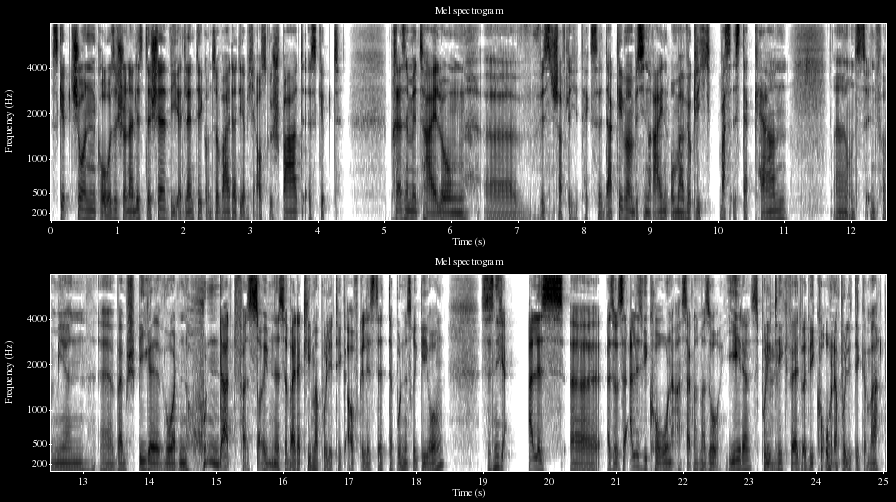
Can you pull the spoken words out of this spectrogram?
Es gibt schon große journalistische, The Atlantic und so weiter, die habe ich ausgespart. Es gibt Pressemitteilungen, äh, wissenschaftliche Texte, da gehen wir ein bisschen rein, um mal wirklich, was ist der Kern, äh, uns zu informieren. Äh, beim Spiegel wurden 100 Versäumnisse bei der Klimapolitik aufgelistet, der Bundesregierung. Es ist nicht alles, äh, also es ist alles wie Corona, sagen wir es mal so. Jedes Politikfeld wird wie Corona-Politik gemacht.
